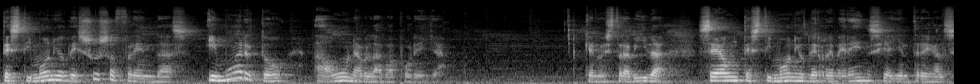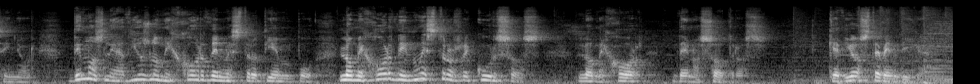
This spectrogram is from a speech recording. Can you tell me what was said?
testimonio de sus ofrendas y muerto aún hablaba por ella. Que nuestra vida sea un testimonio de reverencia y entrega al Señor. Démosle a Dios lo mejor de nuestro tiempo, lo mejor de nuestros recursos, lo mejor de nosotros. Que Dios te bendiga.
